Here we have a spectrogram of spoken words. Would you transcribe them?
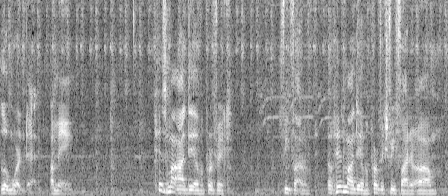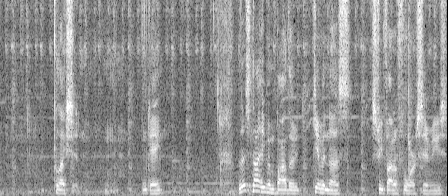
little more than that. I mean, here's my idea of a perfect Street Fighter. Uh, here's my idea of a perfect Street Fighter um collection. Hmm. Okay. Let's not even bother giving us Street Fighter 4 series.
